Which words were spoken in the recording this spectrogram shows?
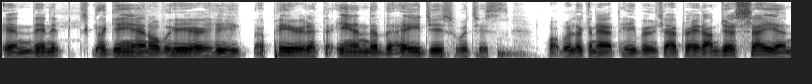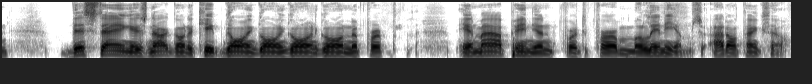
and then it again over here, he appeared at the end of the ages, which is what we're looking at, Hebrews chapter 8. I'm just saying, this thing is not going to keep going, going, going, going for, in my opinion, for for millenniums. I don't think so.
